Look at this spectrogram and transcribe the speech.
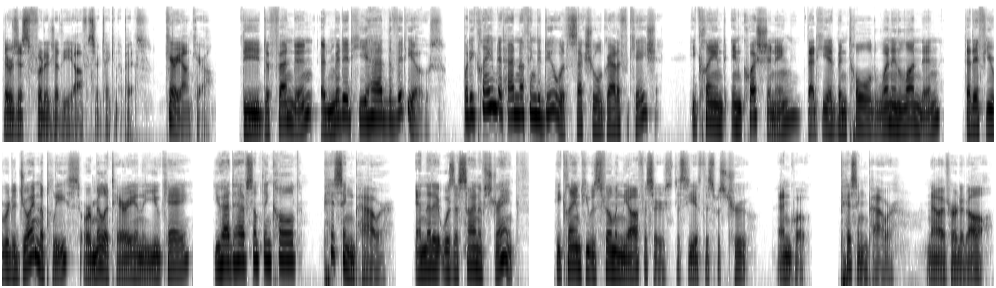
There was just footage of the officer taking a piss. Carry on, Carol. The defendant admitted he had the videos, but he claimed it had nothing to do with sexual gratification. He claimed in questioning that he had been told when in London that if you were to join the police or military in the UK, you had to have something called pissing power, and that it was a sign of strength. He claimed he was filming the officers to see if this was true. End quote. Pissing power. Now I've heard it all.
